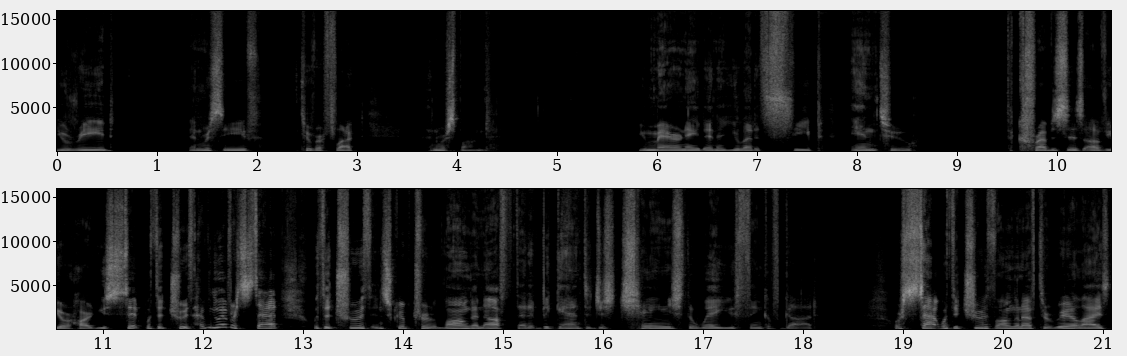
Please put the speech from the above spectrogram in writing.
You read and receive to reflect and respond. You marinate in it, you let it seep into the crevices of your heart. You sit with the truth. Have you ever sat with the truth in Scripture long enough that it began to just change the way you think of God? Or sat with the truth long enough to realize,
